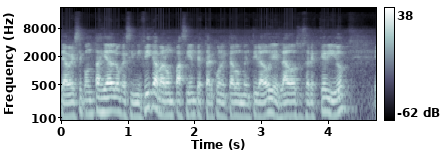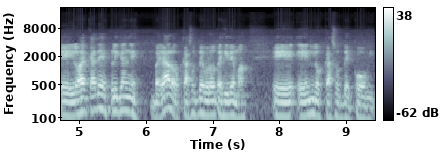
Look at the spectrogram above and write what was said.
de haberse contagiado, lo que significa para un paciente estar conectado a un ventilador y aislado de sus seres queridos. y los alcaldes explican ¿verdad? los casos de brotes y demás en los casos de COVID.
